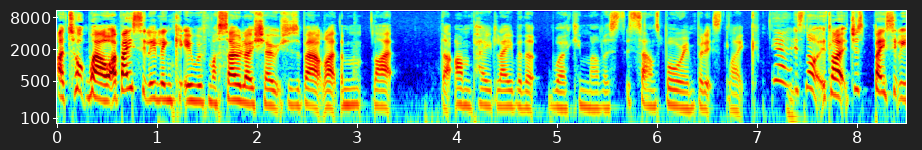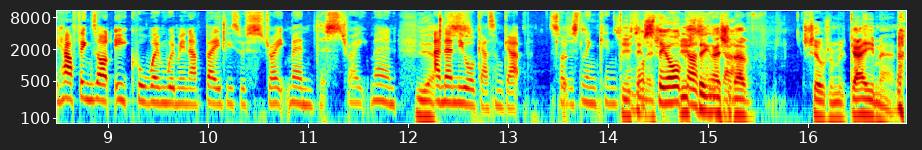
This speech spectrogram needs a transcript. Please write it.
I talk well. I basically link it in with my solo show, which is about like the like the unpaid labour that working mothers. It sounds boring, but it's like yeah, it's not. It's like just basically how things aren't equal when women have babies with straight men, the straight men, and then the orgasm gap. So I just link in. Do you think What's the should- do you think orgasm they should have children with gay men.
